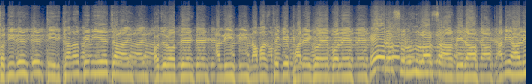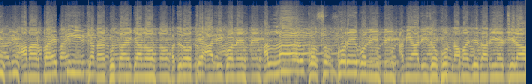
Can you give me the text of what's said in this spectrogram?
শরীরে তীরখানা বেরিয়ে যায়। হজরতে আলী নামাজ থেকে ফারেক হয়ে বলে হে রসুল্লাহ সাহাবীরা, আমি আলী, আমার পায়ে তীরখানা কোথায় গেল? হজরতে আলী বলে, আল্লাহর কসম করে বলে, আমি আলী যখন নামাজে দাঁড়িয়েছিলাম,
